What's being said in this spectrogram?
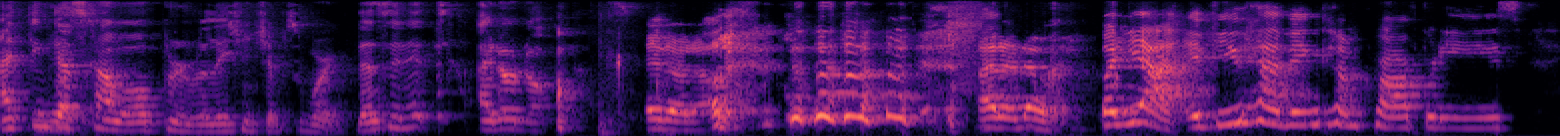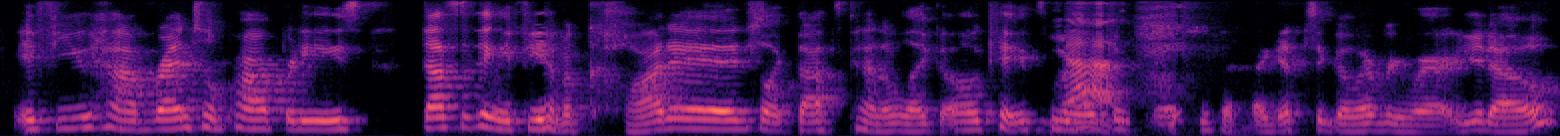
I think that's how open relationships work, doesn't it? I don't know. I don't know. I don't know. But yeah, if you have income properties, if you have rental properties, that's the thing. If you have a cottage, like that's kind of like, okay, it's my Yeah. I get to go everywhere, you know?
